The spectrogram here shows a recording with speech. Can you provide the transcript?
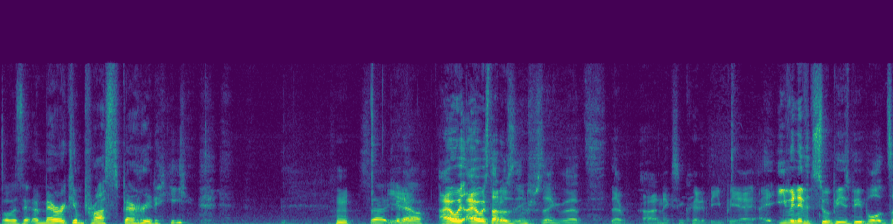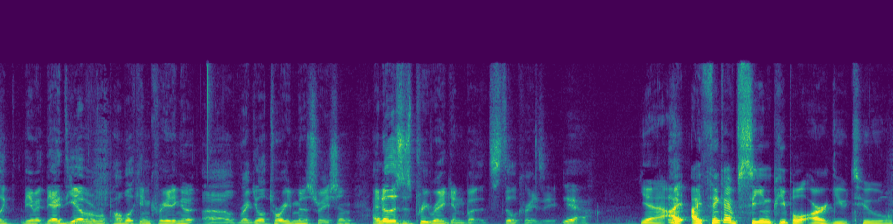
what was it, American prosperity. So, you yeah. know, I always I always thought it was interesting that that uh, Nixon created the EPA. I- Even if it's to appease people, it's like the the idea of a Republican creating a, a regulatory administration. I know this is pre Reagan, but it's still crazy. yeah. Yeah, I, I think I've seen people argue too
